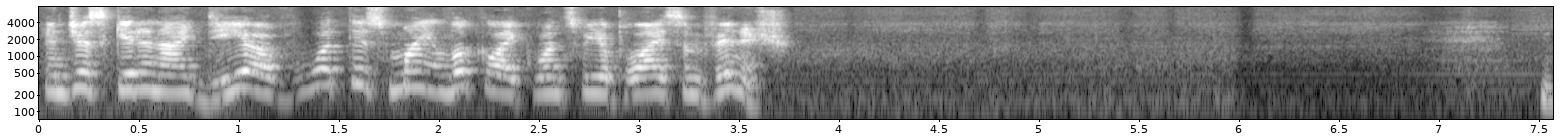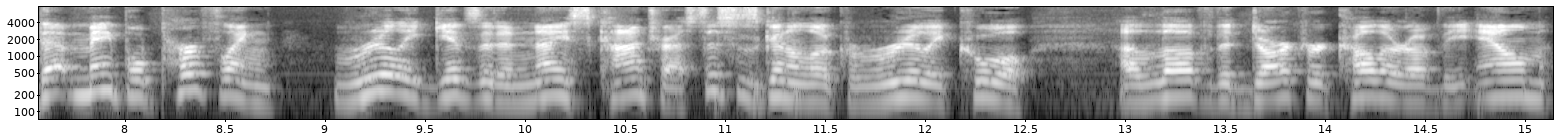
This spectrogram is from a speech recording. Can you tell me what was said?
and just get an idea of what this might look like once we apply some finish. That maple purfling really gives it a nice contrast. This is going to look really cool. I love the darker color of the elm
